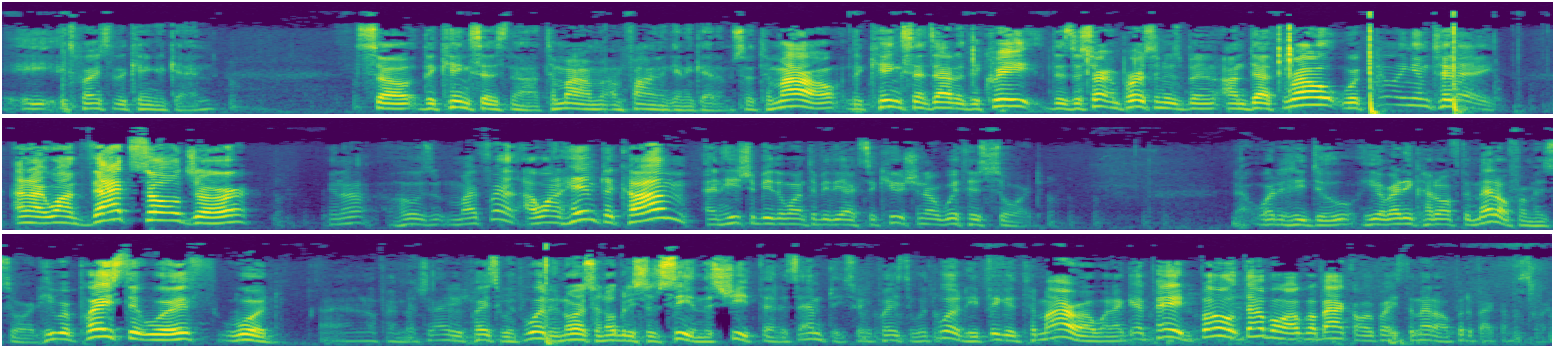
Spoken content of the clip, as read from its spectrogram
he explains to the king again. So the king says, "No, tomorrow I'm, I'm finally going to get him." So tomorrow the king sends out a decree. There's a certain person who's been on death row. We're killing him today, and I want that soldier, you know, who's my friend. I want him to come, and he should be the one to be the executioner with his sword. Now, what did he do? He already cut off the metal from his sword. He replaced it with wood. I don't know if I mentioned that. He replaced it with wood in order so nobody should see in the sheet that it's empty. So he replaced it with wood. He figured tomorrow when I get paid, boom, double, I'll go back, I'll replace the metal, I'll put it back on the sword.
